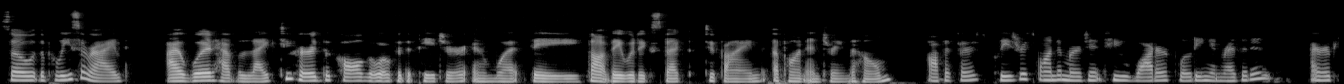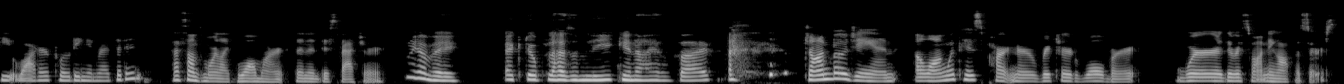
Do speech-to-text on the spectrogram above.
So the police arrived. I would have liked to heard the call go over the pager and what they thought they would expect to find upon entering the home. Officers, please respond emergent to water floating in residence. I repeat, water floating in residence. That sounds more like Walmart than a dispatcher. We have a ectoplasm leak in aisle 5. John Bojan, along with his partner Richard Wolbert, were the responding officers,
